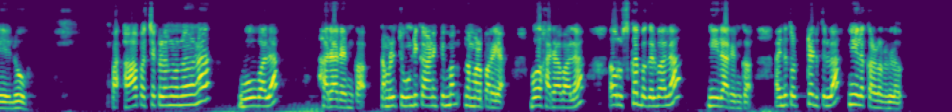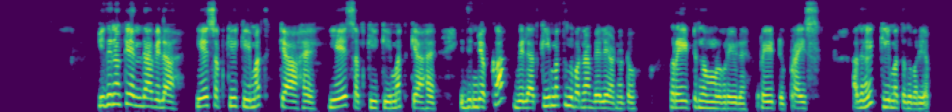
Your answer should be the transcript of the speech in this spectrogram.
ലേലോ. ആ പച്ച കളർ എന്ന് പറഞ്ഞാൽ ഓ വാല ഹരാരംഗ നമ്മൾ ചൂണ്ടിക്കാണിക്കുമ്പം നമ്മൾ പറയാം വോ ഹരാവാല ഔർ ഉസ്ക ബഗൽവാല वाला നീല രംഗ അതിന്റെ തൊട്ടടുത്തുള്ള നീല കളറുള്ളത് ഇതിനൊക്കെ എന്താ വില? ഏ സബ്കി കീമത്ത് ക്യാ ഹെ ഏ സബ്കി കീമത്ത് ക്യാ ഹെ ഇതിന്റെ ഒക്കെ വില കീമത്ത് എന്ന് പറഞ്ഞാൽ വിലയാണ് കേട്ടോ. റേറ്റ് നമ്മൾ പറയൂലേ? റേറ്റ് പ്രൈസ് അതിന് കീമത്ത് എന്ന് പറയാം.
